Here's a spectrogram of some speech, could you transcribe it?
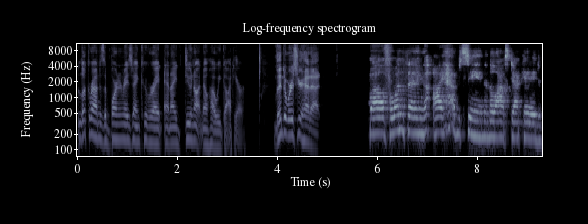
look around as a born and raised vancouverite and i do not know how we got here. Linda where's your head at? Well for one thing i have seen in the last decade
